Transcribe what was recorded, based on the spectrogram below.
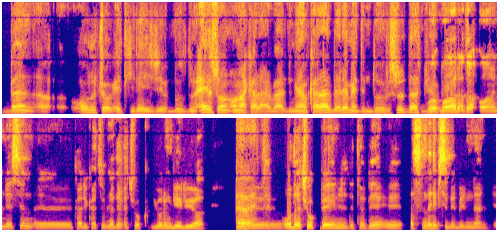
Ben onu çok etkileyici buldum. En son ona karar verdim. Yani karar veremedim doğrusu da Bu, bu arada o annesin e, karikatürüne de çok yorum geliyor. evet. E, o da çok beğenildi tabii. E, aslında hepsi birbirinden e,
